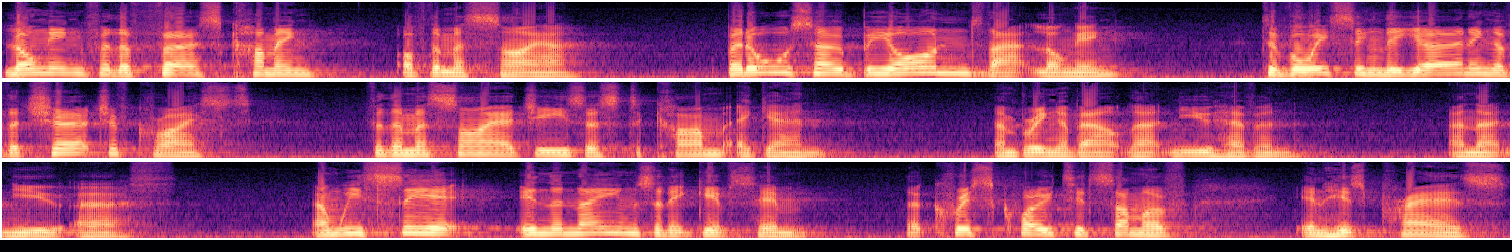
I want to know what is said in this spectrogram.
longing for the first coming of the Messiah, but also beyond that longing to voicing the yearning of the Church of Christ for the Messiah Jesus to come again and bring about that new heaven and that new earth. And we see it in the names that it gives him, that Chris quoted some of in his prayers,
